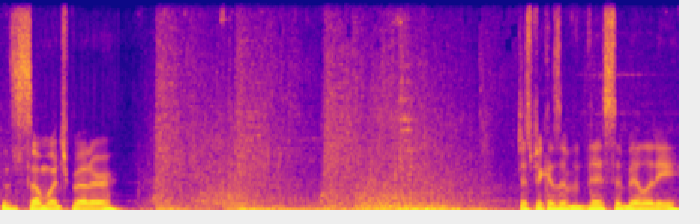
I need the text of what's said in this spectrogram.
it's so much better. Just because of this ability.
